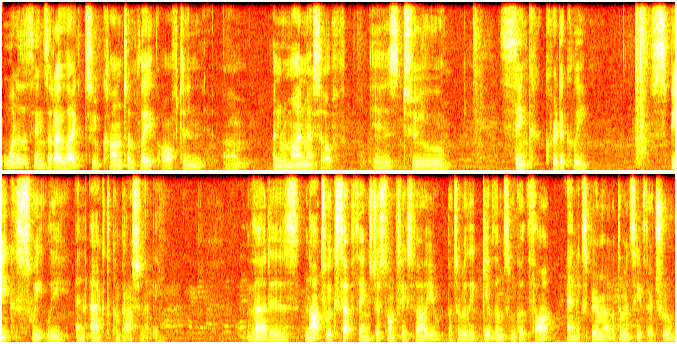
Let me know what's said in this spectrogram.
One of the things that I like to contemplate often um, and remind myself is to think critically, speak sweetly, and act compassionately. That is not to accept things just on face value, but to really give them some good thought and experiment with them and see if they're true.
